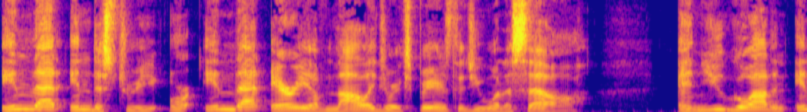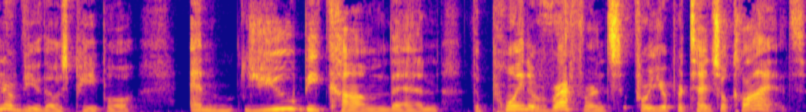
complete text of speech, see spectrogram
in that industry or in that area of knowledge or experience that you want to sell. And you go out and interview those people, and you become then the point of reference for your potential clients.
